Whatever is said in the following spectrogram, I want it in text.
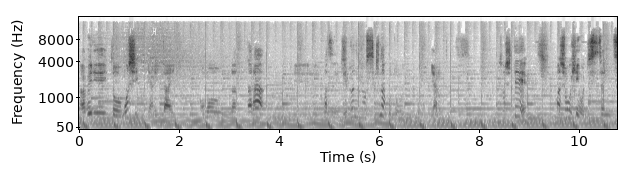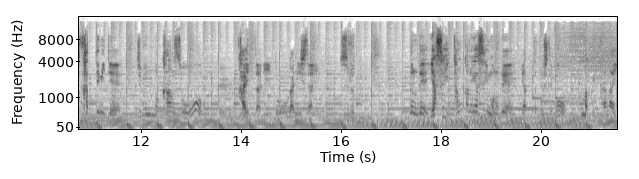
アフィリエイトをもしやりたいと思うんだったら、えー、まずね自分の好きなことをやるってことですそして、まあ、商品を実際に使ってみて自分の感想を書いたり動画にしたりするってことです。なので安い単価の安いものでやったとしてもうまくいかない。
